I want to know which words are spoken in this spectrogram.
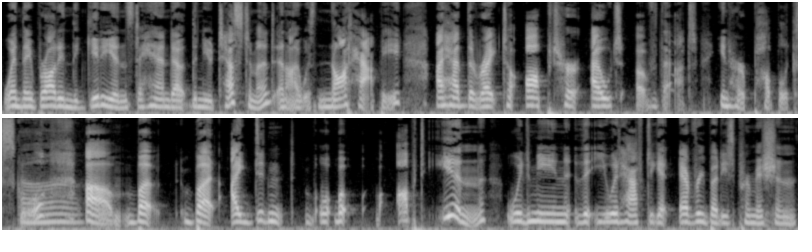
when they brought in the Gideons to hand out the New Testament, and I was not happy, I had the right to opt her out of that in her public school. Um, but, but I didn't, w- opt in would mean that you would have to get everybody's permission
